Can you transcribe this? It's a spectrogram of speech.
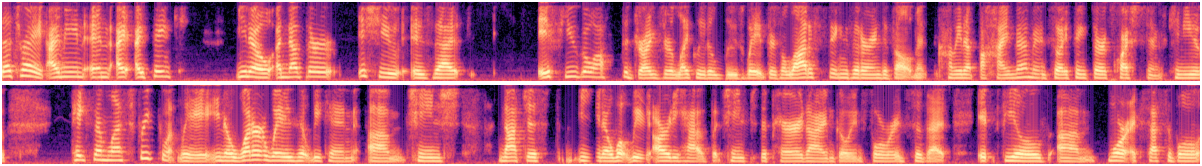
That's right. I mean, and I, I think, you know, another issue is that if you go off the drugs, you're likely to lose weight. There's a lot of things that are in development coming up behind them. And so I think there are questions. Can you take them less frequently? You know, what are ways that we can um, change not just you know what we already have but change the paradigm going forward so that it feels um, more accessible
